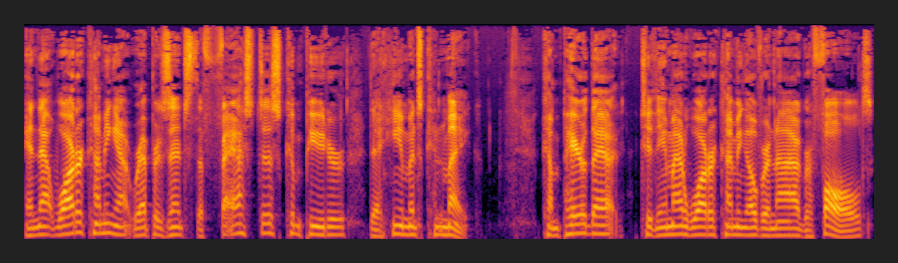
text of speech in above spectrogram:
and that water coming out represents the fastest computer that humans can make. Compare that to the amount of water coming over Niagara Falls,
